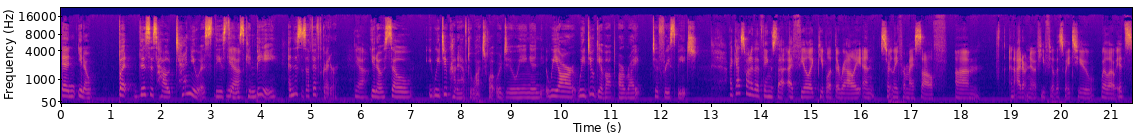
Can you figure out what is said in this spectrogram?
And, you know, but this is how tenuous these things Yeah. can be. And this is a fifth grader. Yeah. You know, so we do kind of have to watch what we're doing. And we are, we do give up our right to free speech. I guess one of the things that I feel like people at the rally, and certainly for myself, um, and I don't know if you feel this way too, Willow, it's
